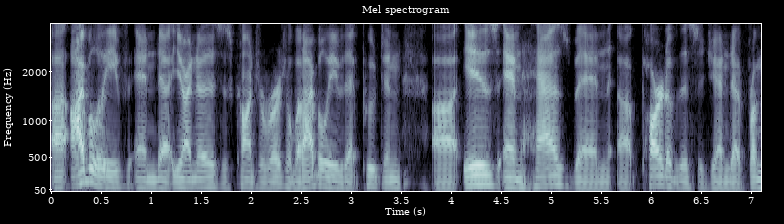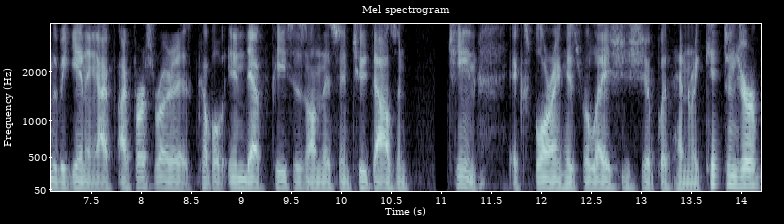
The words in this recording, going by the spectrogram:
uh, I believe, and uh, you know, I know this is controversial, but I believe that Putin uh, is and has been uh, part of this agenda from the beginning. I, I first wrote a couple of in-depth pieces on this in 2015, exploring his relationship with Henry Kissinger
